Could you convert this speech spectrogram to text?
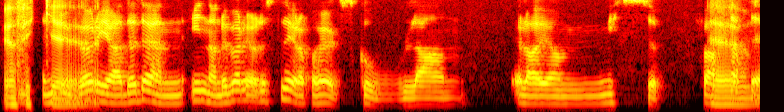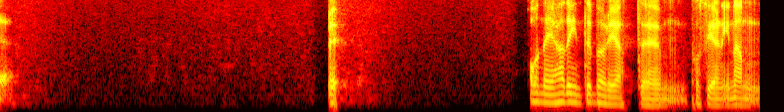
jag fick, du började den innan du började studera på högskolan eller har jag missuppfattat det? Och nej, jag hade inte börjat eh, på serien innan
